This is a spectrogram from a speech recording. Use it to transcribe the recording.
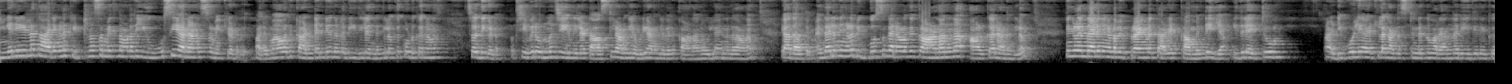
ഇങ്ങനെയുള്ള കാര്യങ്ങൾ കിട്ടുന്ന സമയത്ത് നമ്മളത് യൂസ് ചെയ്യാനാണ് ശ്രമിക്കേണ്ടത്. പരമാവധി കണ്ടന്റ് എന്നുള്ള രീതിയിൽ എന്തെങ്കിലുമൊക്കെ കൊടുക്കാനാണ് ശ്രദ്ധിക്കേണ്ടത്. പക്ഷെ ഇവരൊന്നും ചെയ്യുന്നില്ല. ടാസ്കിലാണെങ്കിലും എവിടെയാണെങ്കിലും ഇവർ കാണാനുമില്ല എന്നുള്ളതാണ് യാഥാർത്ഥ്യം. എന്തായാലും നിങ്ങൾ ബിഗ് ബോസും കാര്യങ്ങളൊക്കെ കാണുന്ന ആൾക്കാരാണെങ്കിലും നിങ്ങൾ എന്തായാലും നിങ്ങളുടെ അഭിപ്രായങ്ങൾ താഴെ കമന്റ് ചെയ്യാം ഇതിൽ ഏറ്റവും അടിപൊളിയായിട്ടുള്ള കണ്ടസ്റ്റന്റ് എന്ന് പറയുന്ന രീതിയിലേക്ക്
